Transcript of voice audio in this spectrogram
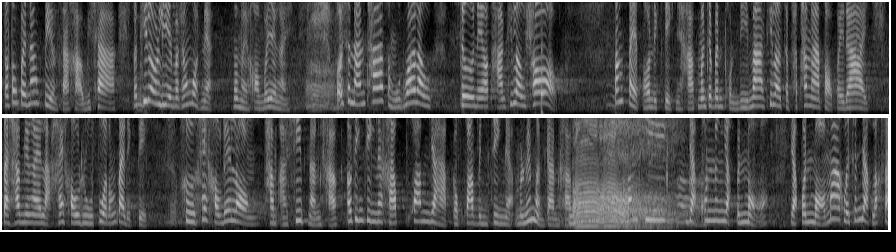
เราต้องไปนั่งเปลี่ยนสาขาวิชา แล้วที่เราเรียนมาทั้งหมดเนี่ย มันหมายความว่ายังไง อ่าเพราะฉะนั้นถ้าสมมุติว่าเราเจอแนวทางที่เราชอบ ตั้งแต่ตอนเด็กๆเนี่ยครับมันจะเป็นผลดีมากที่เราจะพัฒนาต่อไปได้ แต่ทำยังไงล่ะให้เขารู้ตัวตั้งแต่เด็กๆ คือให้เขาได้ลองทำอาชีพนั้นครับ เอาจริง ๆนะครับ ความอยากกับความเป็นจริงเนี่ยมันไม่เหมือนกันครับ อ่าอ่าบางทีอยากคนนึงอยากเป็นหมอ อยากเป็นหมอมากเลยฉันอยากรักษา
